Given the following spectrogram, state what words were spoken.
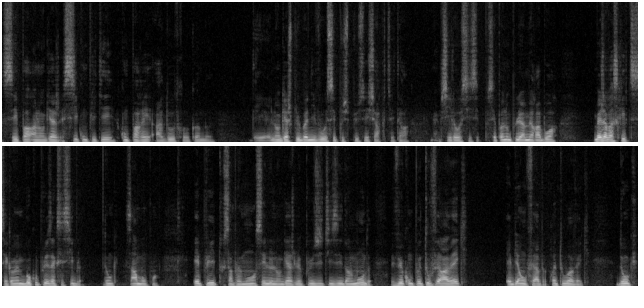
ce n'est pas un langage si compliqué comparé à d'autres comme des langages plus bas niveau, C++, C Sharp, etc. Même si là aussi, ce n'est pas non plus la mer à boire. Mais JavaScript, c'est quand même beaucoup plus accessible, donc c'est un bon point. Et puis, tout simplement, c'est le langage le plus utilisé dans le monde. Vu qu'on peut tout faire avec, eh bien, on fait à peu près tout avec. Donc,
